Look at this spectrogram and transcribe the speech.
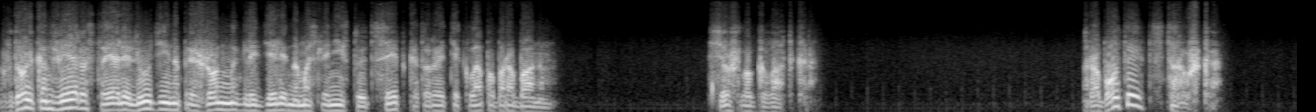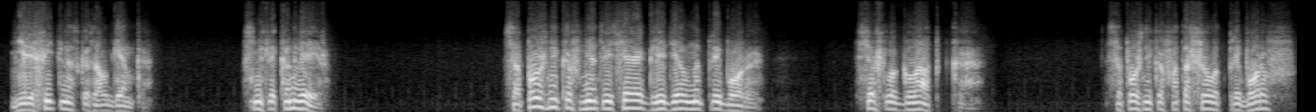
Вдоль конвейера стояли люди и напряженно глядели на маслянистую цепь, которая текла по барабанам. Все шло гладко. «Работает старушка?» — нерешительно сказал Генка. «В смысле конвейер?» Сапожников, не отвечая, глядел на приборы. Все шло гладко. Сапожников отошел от приборов.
